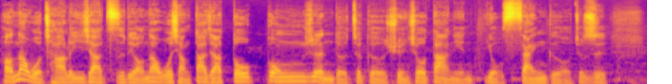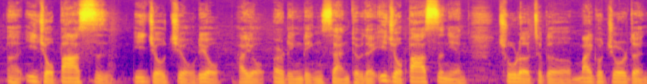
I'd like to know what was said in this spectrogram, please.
好，那我查了一下资料，那我想大家都公认的这个选秀大年有三个，就是。呃，一九八四、一九九六，还有二零零三，对不对？一九八四年出了这个 Michael Jordan、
